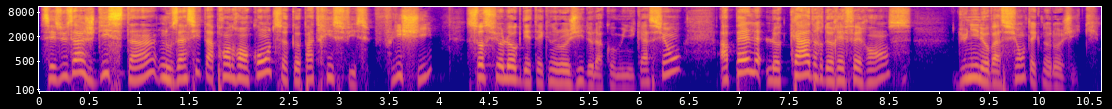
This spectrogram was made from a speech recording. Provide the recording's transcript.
Ces usages distincts nous incitent à prendre en compte ce que Patrice Flichy, sociologue des technologies de la communication, appelle le cadre de référence d'une innovation technologique.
